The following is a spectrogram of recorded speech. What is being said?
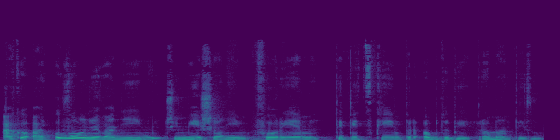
ako aj uvoľňovaním či miešaním foriem typickým pre obdobie romantizmu.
